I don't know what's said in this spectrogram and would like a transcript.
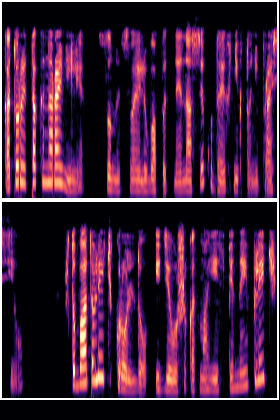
которые так и норовили сунуть свои любопытные носы, куда их никто не просил. Чтобы отвлечь Крольду и девушек от моей спины и плеч,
